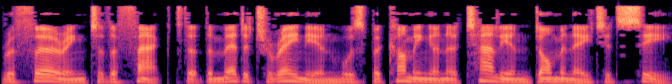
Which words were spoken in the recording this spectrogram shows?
referring to the fact that the Mediterranean was becoming an Italian-dominated sea.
